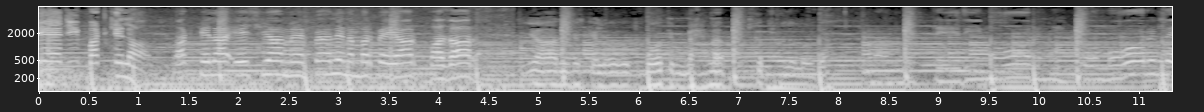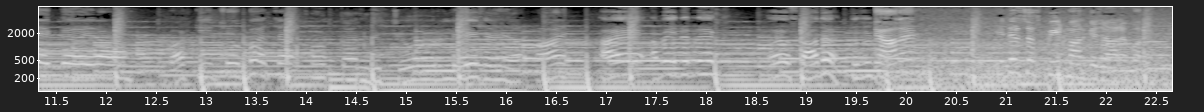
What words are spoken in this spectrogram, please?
ये है जी पटखेला पटखेला एशिया में पहले नंबर पे यार बाज़ार यार इधर के लोग बहुत ही मेहनत करने वाले लोग हैं तेरी मोर को मोर ले गया बाकी जो बचा वो कल चोर ले गया आए आए अबे इधर देख ओए उस्ताद तुझे आ रहे हैं इधर से स्पीड मार के जा रहे हैं पर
